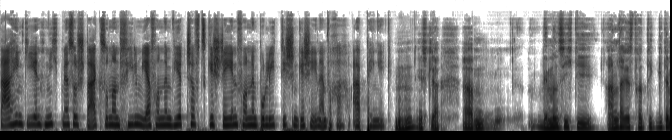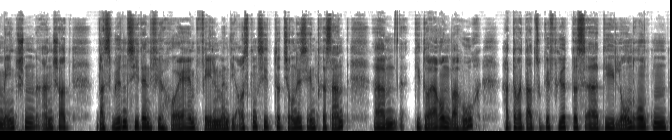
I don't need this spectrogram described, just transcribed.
dahingehend nicht mehr so stark, sondern viel mehr von dem Wirtschaftsgeschehen, von dem politischen Geschehen einfach abhängig. Mhm, ist klar. Ähm, wenn man sich die Anlagestrategie der Menschen anschaut, was würden Sie denn für heuer empfehlen? meine, die Ausgangssituation ist interessant. Ähm, die Teuerung war hoch, hat aber dazu geführt, dass äh, die Lohnrunden,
